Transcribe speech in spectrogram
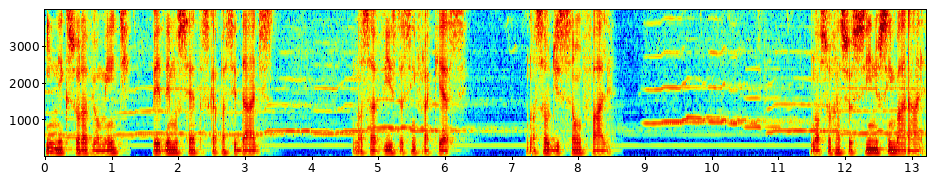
Inexoravelmente, perdemos certas capacidades. Nossa vista se enfraquece, nossa audição falha nosso raciocínio se embaralha.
